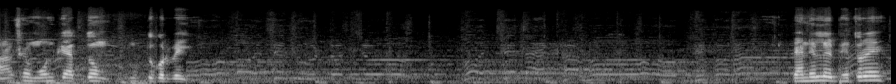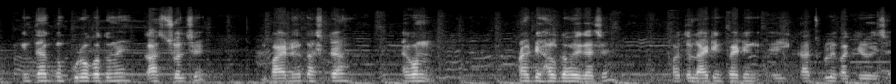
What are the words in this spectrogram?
মানুষের মনকে একদম মুক্ত করবেই। প্যান্ডেলের ভেতরে কিন্তু একদম পুরো কদমে কাজ চলছে। বাইরের কাজটা এখন অনেকটি হালকা হয়ে গেছে। হয়তো লাইটিং ফাইটিং এই কাজগুলোই বাকি রয়েছে।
